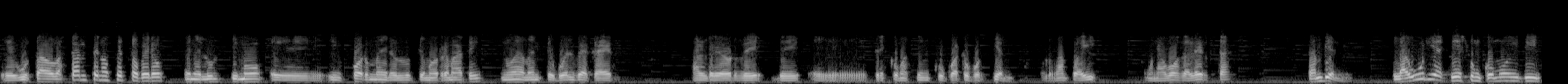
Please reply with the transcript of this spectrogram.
eh, gustado bastante, ¿no es cierto?, pero en el último eh, informe, en el último remate, nuevamente vuelve a caer alrededor de, de 3,5-4%. Por lo tanto, ahí una voz de alerta. También, la uria, que es un commodity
